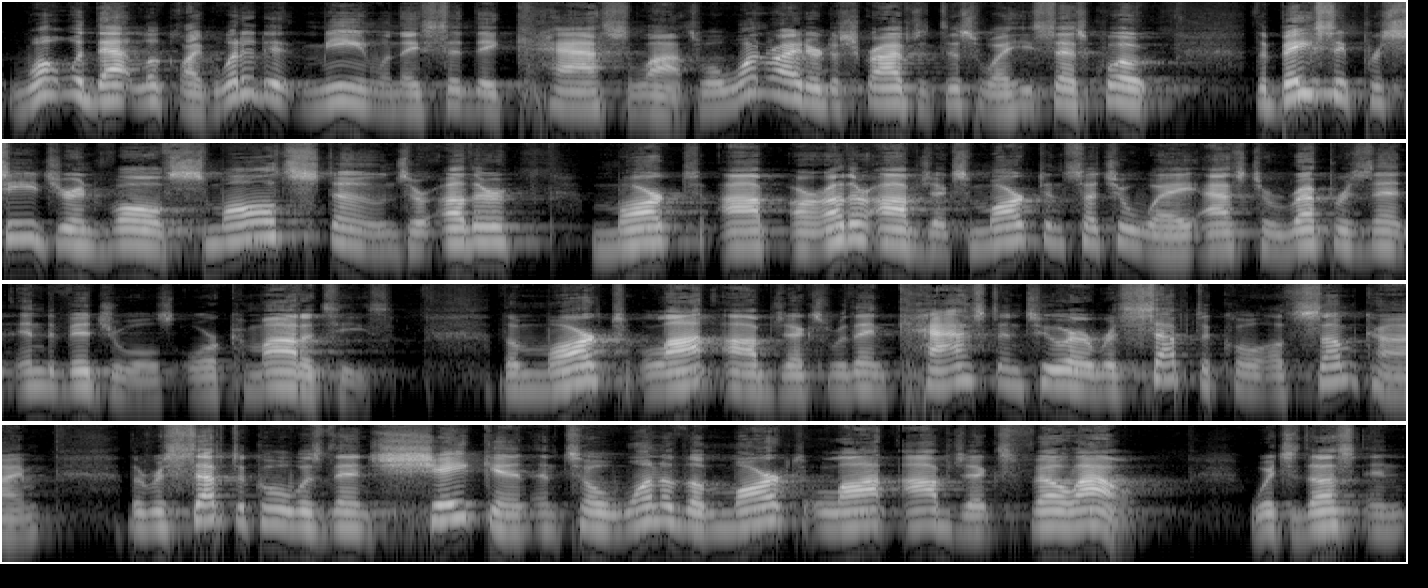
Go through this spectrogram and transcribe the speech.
what would that look like? What did it mean when they said they cast lots? Well, one writer describes it this way. He says, quote, "The basic procedure involves small stones or other marked ob- or other objects marked in such a way as to represent individuals or commodities. The marked lot objects were then cast into a receptacle of some kind. The receptacle was then shaken until one of the marked lot objects fell out which thus in,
